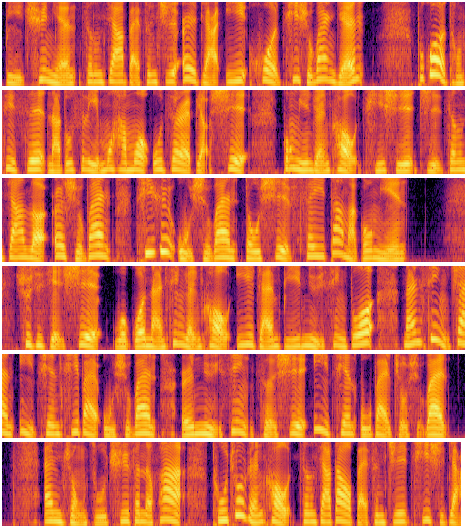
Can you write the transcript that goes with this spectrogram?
比去年增加百分之二点一或七十万人。不过，统计司拿督斯里穆哈默乌兹尔表示，公民人口其实只增加了二十万，其余五十万都是非大马公民。数据显示，我国男性人口依然比女性多，男性占一千七百五十万，而女性则是一千五百九十万。按种族区分的话，土著人口增加到百分之七十点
